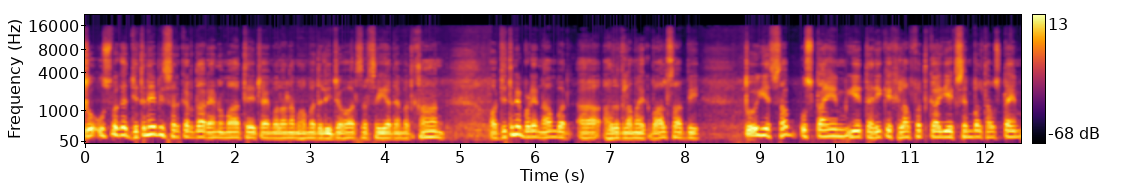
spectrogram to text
तो उस वक्त जितने भी सरकर्दा रहनुमा थे, चाहे मौलाना मोहम्मद अली जौहर, सर सैद अहमद ख़ान, और जितने बड़े नामवर हज़रत लामा इकबाल साहब भी तो ये सब उस टाइम ये तहरीक खिलाफत का ये एक सिंबल था। उस टाइम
